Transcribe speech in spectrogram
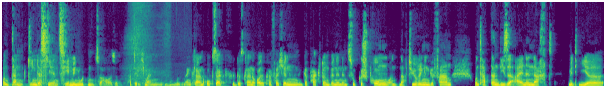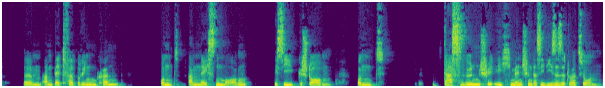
Und dann ging das hier in zehn Minuten zu Hause. Hatte ich meinen, meinen kleinen Rucksack, das kleine Rollköfferchen gepackt und bin in den Zug gesprungen und nach Thüringen gefahren und habe dann diese eine Nacht mit ihr ähm, am Bett verbringen können. Und am nächsten Morgen ist sie gestorben. Und das wünsche ich Menschen, dass sie diese Situation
